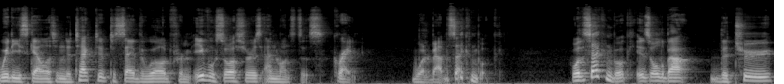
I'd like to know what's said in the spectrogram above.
witty skeleton detective to save the world from evil sorcerers and monsters. Great. What about the second book? Well, the second book is all about the two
